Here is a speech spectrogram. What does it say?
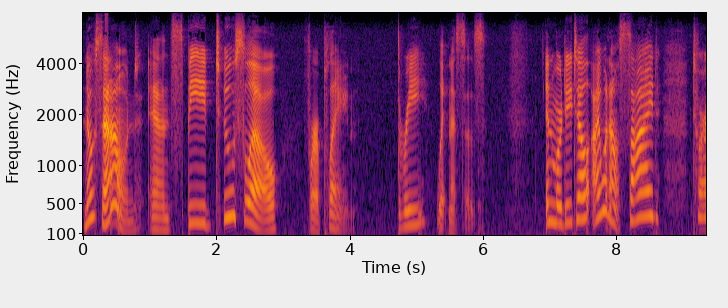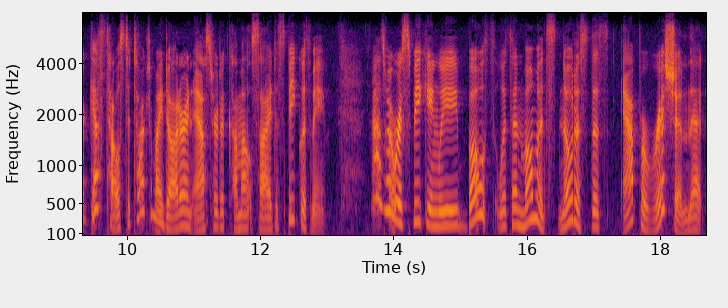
no sound, and speed too slow for a plane. Three witnesses. In more detail, I went outside to our guest house to talk to my daughter and asked her to come outside to speak with me. As we were speaking, we both, within moments, noticed this apparition that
